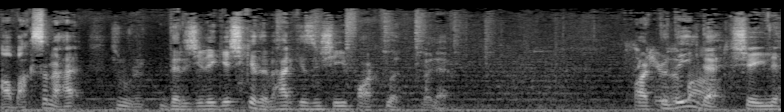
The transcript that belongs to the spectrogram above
Aa baksana. Her, şimdi dereceli geçik ya tabii. Herkesin şeyi farklı. Böyle. Farklı değil de şeyli.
